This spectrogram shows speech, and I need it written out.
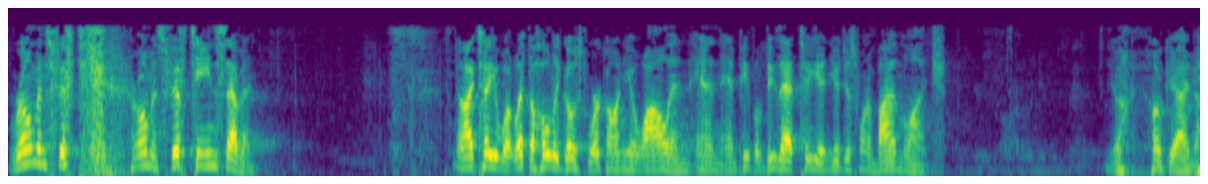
Romans 15, Romans 15, 7. Now, I tell you what, let the Holy Ghost work on you a while, and, and, and people do that to you, and you just want to buy them lunch. Yeah, okay, I know.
